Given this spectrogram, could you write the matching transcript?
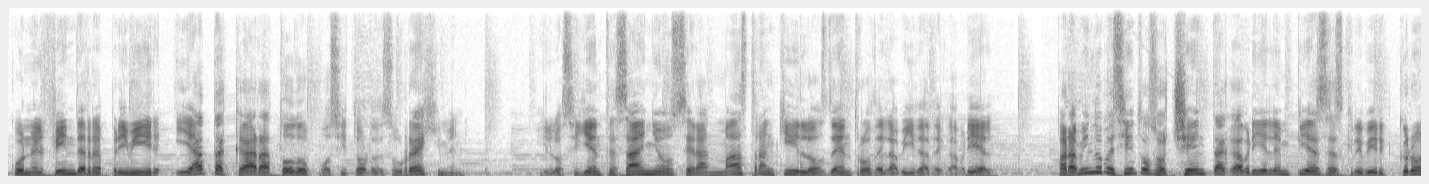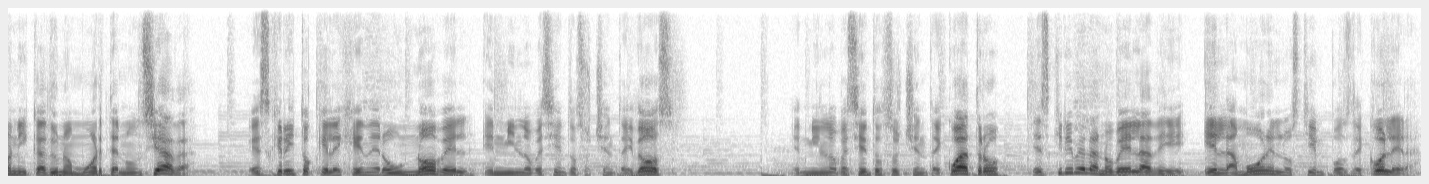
con el fin de reprimir y atacar a todo opositor de su régimen, y los siguientes años serán más tranquilos dentro de la vida de Gabriel. Para 1980, Gabriel empieza a escribir Crónica de una muerte anunciada, escrito que le generó un Nobel en 1982. En 1984, escribe la novela de El amor en los tiempos de cólera,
